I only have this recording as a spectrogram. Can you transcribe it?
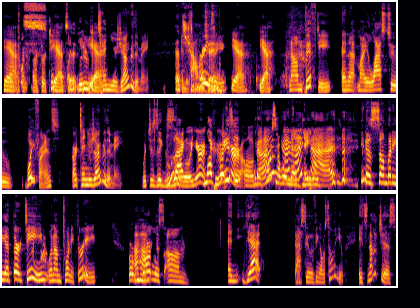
Yeah. Or, 20, or 13. Yeah. Like a, literally yeah. 10 years younger than me. That's challenging. Crazy. Yeah. Yeah. Now I'm 50 and at my last two boyfriends are 10 years younger than me, which is exactly you're a cougar, crazy. Olga. Like, of course I wouldn't like dated, that. you know, somebody at 13 when I'm 23. But uh-huh. regardless, uh-huh. um, and yet that's the other thing I was telling you. It's not just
